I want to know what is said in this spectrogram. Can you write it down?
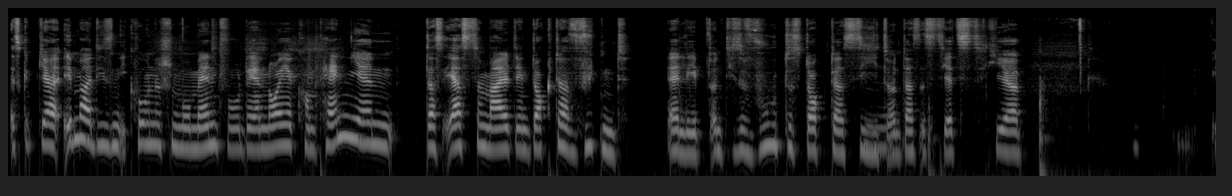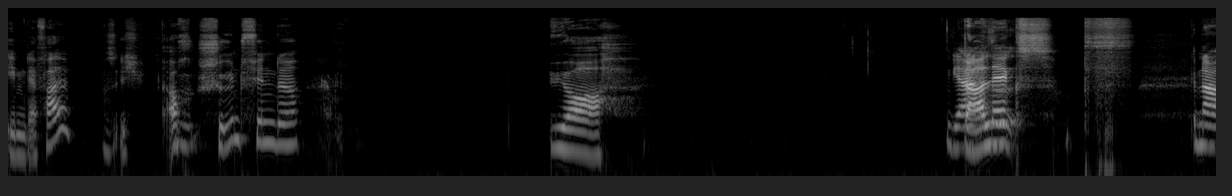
es gibt ja immer diesen ikonischen Moment, wo der neue Companion das erste Mal den Doktor wütend erlebt und diese Wut des Doktors sieht. Mhm. Und das ist jetzt hier eben der Fall, was ich auch mhm. schön finde. Ja. ja, Daleks. Also, genau,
